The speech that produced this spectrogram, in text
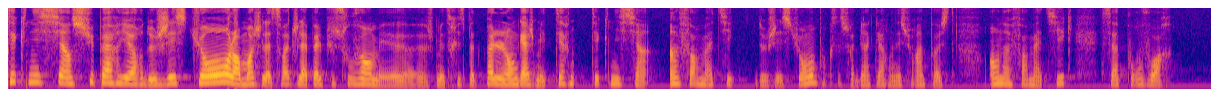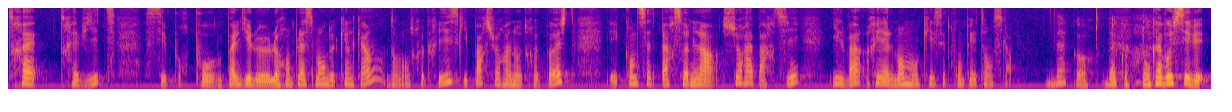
technicien supérieur de gestion. Alors moi, c'est vrai que je l'appelle plus souvent, mais euh, je maîtrise peut-être pas le langage, mais technicien informatique de gestion. Pour que ce soit bien clair, on est sur un poste en informatique. C'est à pourvoir très très vite. C'est pour, pallier le, remplacement de quelqu'un dans l'entreprise qui part sur un autre poste. Et quand cette personne-là sera partie, il va réellement manquer cette compétence-là. D'accord, d'accord. Donc à vos CV.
